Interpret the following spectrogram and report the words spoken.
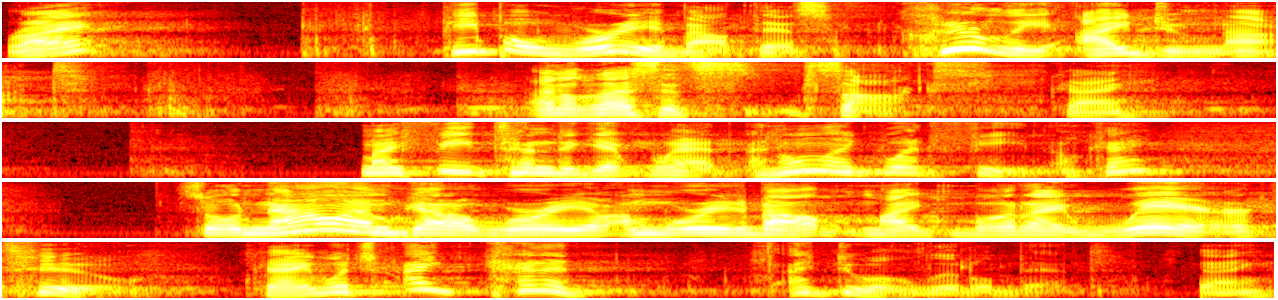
right? People worry about this. Clearly, I do not. Unless it's socks, okay? My feet tend to get wet. I don't like wet feet, okay? So now I'm gotta worry, I'm worried about my, what I wear too, okay? Which I kind of, I do a little bit, okay?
